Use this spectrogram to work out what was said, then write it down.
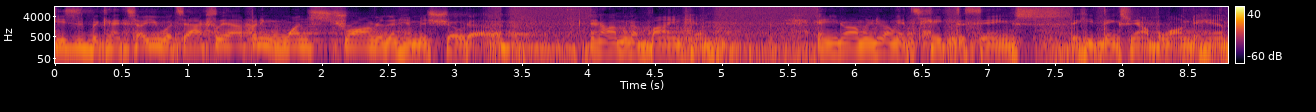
He says, But can I tell you what's actually happening? One stronger than him has showed up, and I'm going to bind him. And you know what I'm going to do? I'm going to take the things that he thinks now belong to him.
